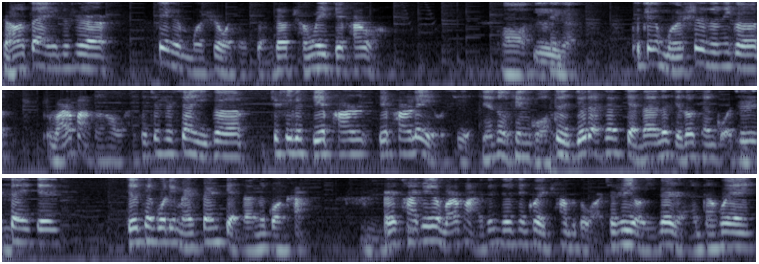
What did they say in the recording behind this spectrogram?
然后再一个就是这个模式我挺喜欢，叫成为节拍王。哦嗯。这个它这个模式的那个玩法很好玩，它就是像一个就是一个节拍节拍类游戏，节奏天国。对，有点像简单的节奏天国，就是像一些节奏天国里面非常简单的关卡，嗯而它这个玩法跟节奏天国也差不多，就是有一个人他会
